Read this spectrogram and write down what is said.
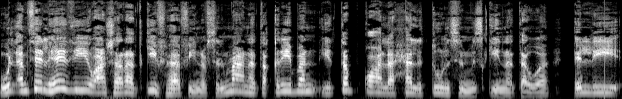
والأمثال هذه وعشرات كيفها في نفس المعنى تقريبا يطبقوا على حالة تونس المسكينة توا اللي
